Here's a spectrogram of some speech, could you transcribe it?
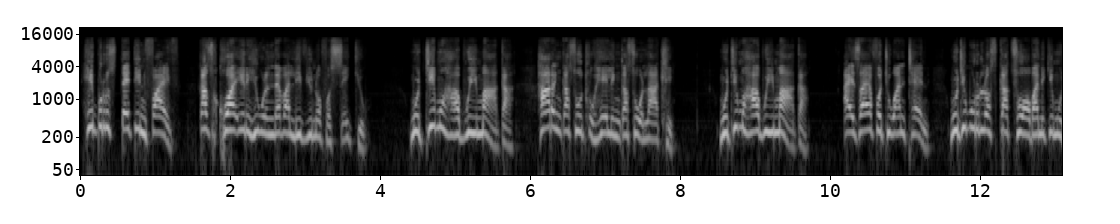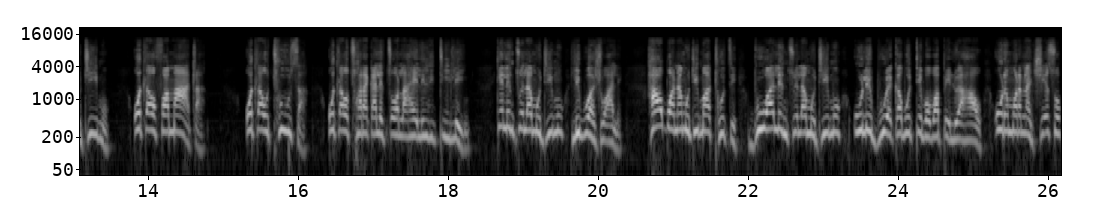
hebrews 13 5 ka sekgowa e re he will never leave you nor forsake you modimo ga a bue maaka ga re nka se o tlogele nka se o latlhe modimo ga a bue maaka isaiah 41:10 modimo rolo se ka tshoa obane ke modimo o tla o fa maatla o tla o thusa o tla o tshwara ka letsoho la gae le le tiileng ke lentswe la modimo le bua jwale ha o bona modimo a thotse bua lentswe la modimo o le bue ka botebo ba pelo ya gago o re morena jesu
